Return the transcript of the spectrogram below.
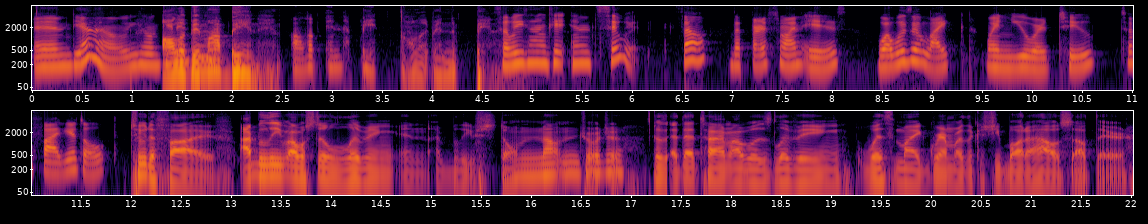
and yeah, we gonna get All up in my bin. all up in the bin. All up in the bin. So we gonna get into it. So the first one is, what was it like when you were two to five years old? Two to five. I believe I was still living in, I believe, Stone Mountain, Georgia. Because at that time I was living with my grandmother because she bought a house out there.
